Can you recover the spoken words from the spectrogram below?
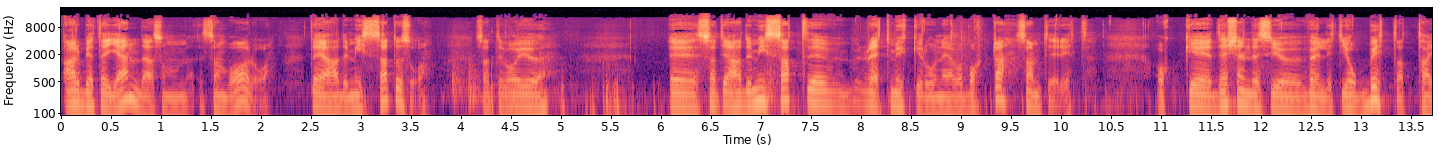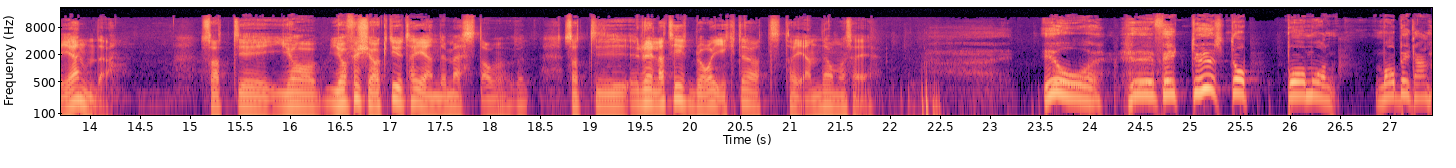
arbeta igen det som, som var då. Det jag hade missat och så. Så att det var ju... Så att jag hade missat rätt mycket då när jag var borta samtidigt. Och det kändes ju väldigt jobbigt att ta igen det. Så att jag, jag försökte ju ta igen det mesta. Så att relativt bra gick det att ta igen det om man säger. Jo, hur fick du stopp på mobbingen?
